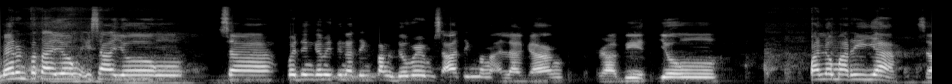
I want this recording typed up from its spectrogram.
meron pa tayong isa yung sa pwedeng gamitin nating pang deworm sa ating mga alagang rabbit. Yung palomaria. So,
